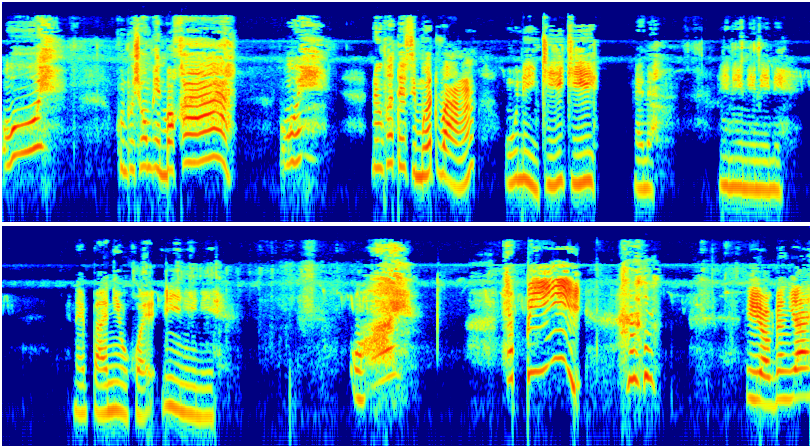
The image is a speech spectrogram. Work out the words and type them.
โอ้ย คุณผู้ชมเห็นบ่ค่ะโอ้ยนึกว่าแต่สิเมิดหวังอู้นี่จีจีไหนนะนี่นี่นี่นี่นี่ในปลายนิ้วข่อยนี่นี่นี่ โอ้ยแฮปปี้ นี่ดอกหนึ่งยาย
